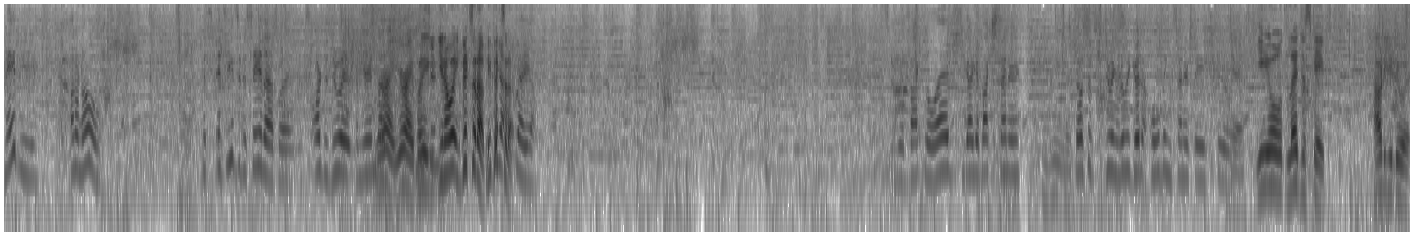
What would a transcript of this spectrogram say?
Maybe. I don't know. It's, it's easy to say that, but it's hard to do it when you're in the. You're right. You're right. But he, you know what? He picks it up. He picks yeah, it up. Yeah, yeah. Get back to the ledge. You gotta get back to center. Mhm. Joseph's doing really good at holding center stage too. Yeah. Ye old ledge escape. How do you do it?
